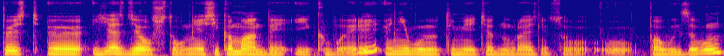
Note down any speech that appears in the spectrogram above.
То есть э, я сделал что? У меня есть и команды, и query. Они будут иметь одну разницу э, по вызову.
